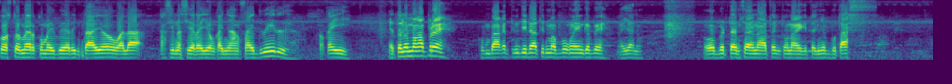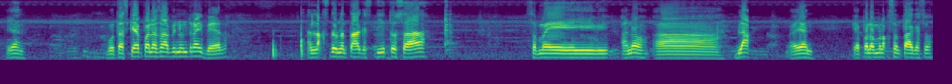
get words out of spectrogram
customer kung may bearing tayo. Wala. Kasi nasira yung kanyang side wheel. Okay. Ito na mga pre. Kung bakit hindi natin mabuo ngayong gabi. Ayan oh. Overtime sana natin kung nakikita nyo. Butas. Ayan. Butas. Kaya pala sabi nung driver, ang lakas daw ng tagas dito sa sa may ano ah black ayan kaya pala malakas ang tagas oh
